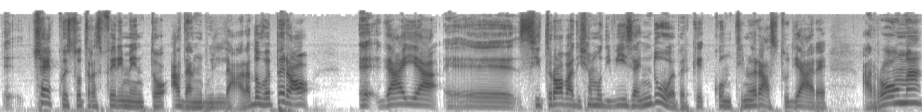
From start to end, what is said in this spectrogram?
eh, c'è questo trasferimento ad Anguillara dove però eh, Gaia eh, si trova diciamo divisa in due perché continuerà a studiare a Roma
